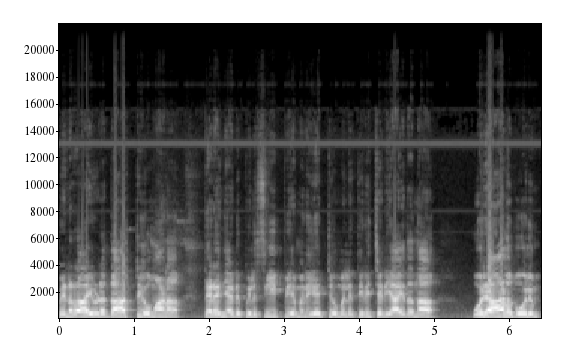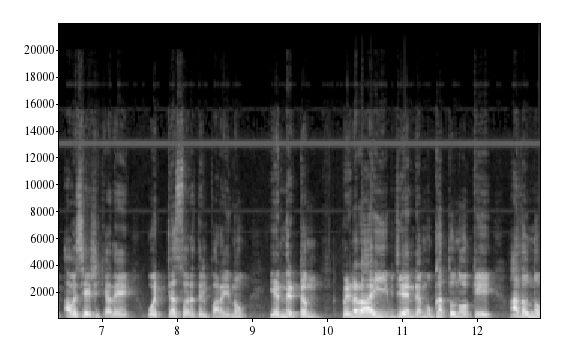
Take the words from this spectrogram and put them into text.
പിണറായിയുടെ ധാർഷ്ട്യവുമാണ് തെരഞ്ഞെടുപ്പിൽ സി പി എമ്മിന് ഏറ്റവും വലിയ തിരിച്ചടിയായതെന്ന് ഒരാൾ പോലും അവശേഷിക്കാതെ ഒറ്റ സ്വരത്തിൽ പറയുന്നു. എന്നിട്ടും പിണറായി വിജയന്റെ മുഖത്തു നോക്കി അതൊന്ന്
